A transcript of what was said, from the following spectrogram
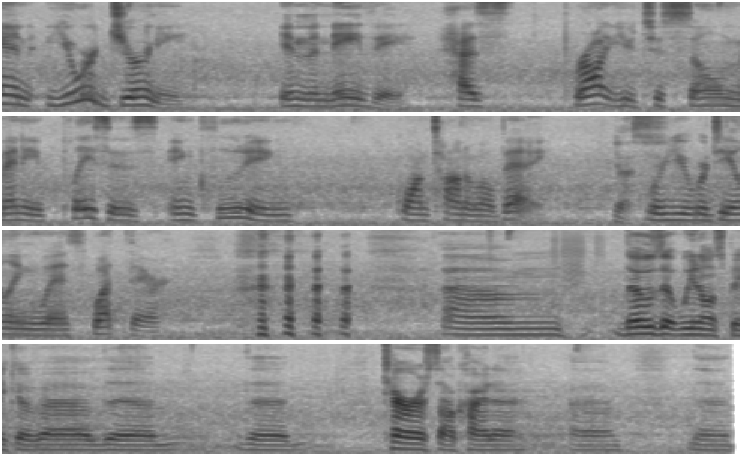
And your journey in the Navy has brought you to so many places, including Guantanamo Bay, Yes. where you were dealing with what there? Um, those that we don't speak of, uh, the the terrorists, Al Qaeda, uh, the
